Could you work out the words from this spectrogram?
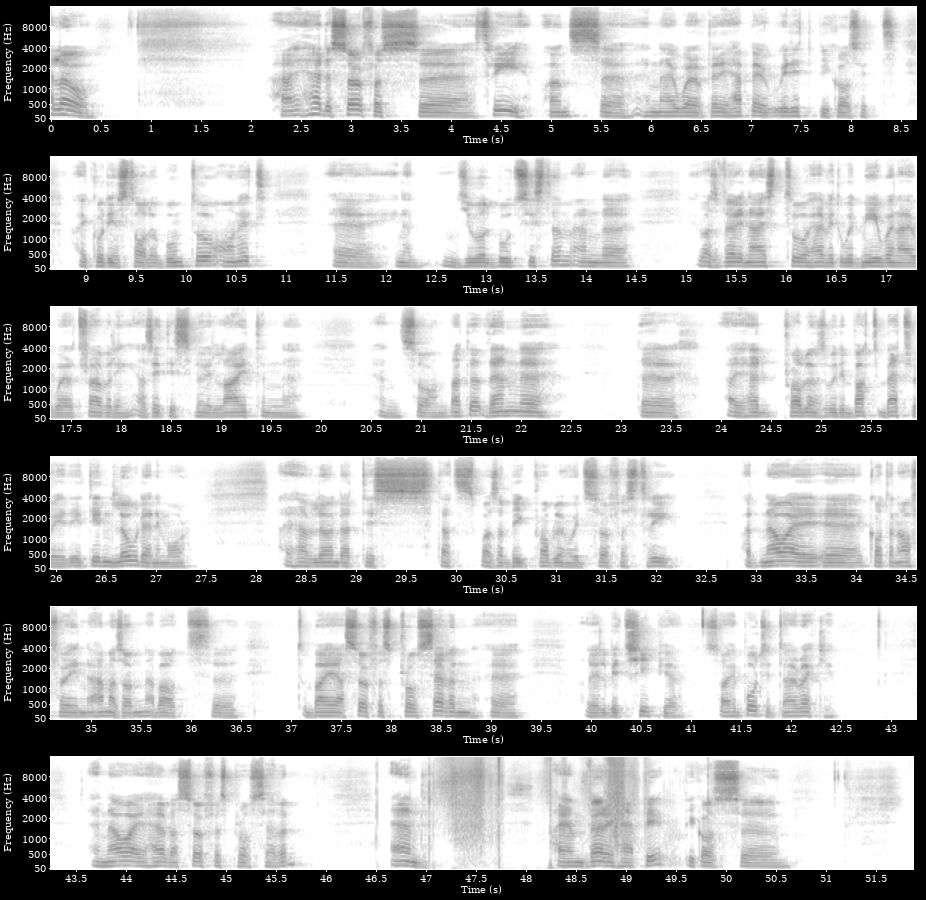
Hello. I had a Surface uh, 3 once uh, and I were very happy with it because it I could install Ubuntu on it uh, in a dual boot system and uh, it was very nice to have it with me when I were traveling as it is very light and uh, and so on. But uh, then the, I had problems with the bat- battery. It didn't load anymore I have learned that this that was a big problem with Surface 3. But now I uh, got an offer in Amazon about uh, to buy a Surface Pro 7 uh, a little bit cheaper. So I bought it directly. And now I have a Surface Pro 7 and I am very happy because uh,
